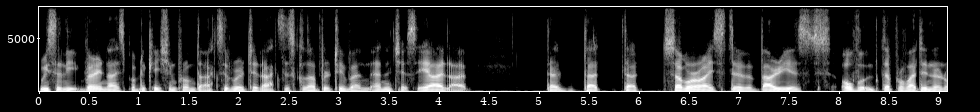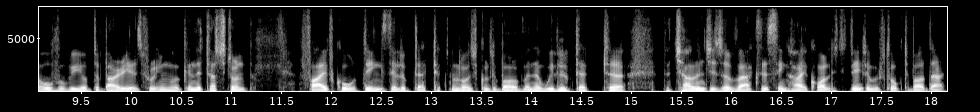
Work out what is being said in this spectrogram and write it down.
recently very nice publication from the Accelerated Access Collaborative and NHS AI Lab that that that summarized the barriers over that provided an overview of the barriers framework. And they touched on five core things. They looked at technological development and we looked at uh, the challenges of accessing high quality data. We've talked about that.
